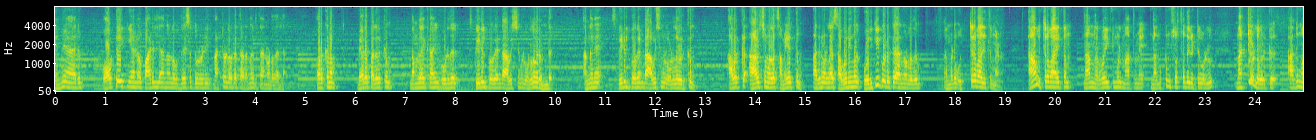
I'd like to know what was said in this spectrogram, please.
എന്നെ ആരും ഓവർടേക്ക് ചെയ്യാനോ പാടില്ല എന്നുള്ള ഉദ്ദേശത്തോടുകൂടി മറ്റുള്ളവരെ തടഞ്ഞു നിർത്താനുള്ളതല്ല. ഓർക്കണം വേറെ പലർക്കും നമ്മളെക്കാളും കൂടുതൽ സ്പീഡിൽ പോകേണ്ട ആവശ്യങ്ങൾ ഉള്ളവരുണ്ട്. അങ്ങനെ സ്പീഡിൽ പോകേണ്ട ആവശ്യങ്ങൾ ഉള്ളവർക്കും അവർക്ക് ആവശ്യമുള്ള സമയത്തും അതിനുള്ള സൗകര്യങ്ങൾ ഒരുക്കി കൊടുക്കുക എന്നുള്ളതും നമ്മുടെ ഉത്തരവാദിത്തമാണ്. ആ ഉത്തരവാദിത്തം നാം നിർവഹിക്കുമ്പോൾ മാത്രമേ നമുക്കും സ്വസ്ഥത കിട്ടുകയുള്ളൂ. മറ്റുള്ളവർക്ക് അതും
